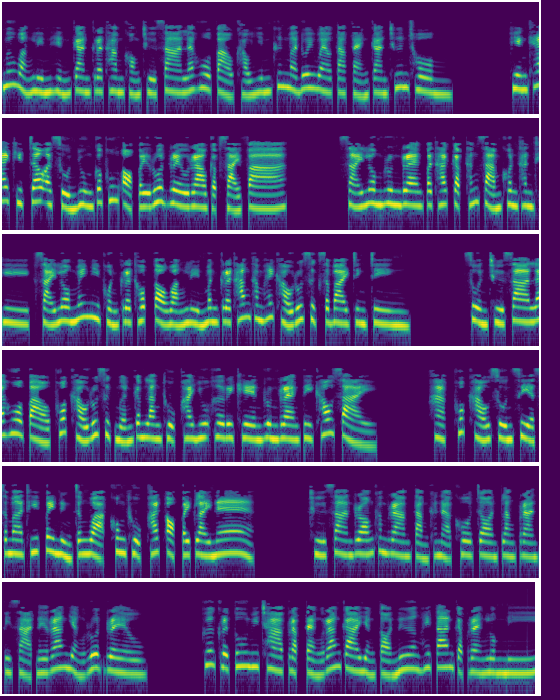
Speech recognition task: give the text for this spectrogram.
เมื่อหวังหลินเห็นการกระทำของฉือซานและหัวเป่าเขายิ้มขึ้นมาด้วยแววตาแฝงการชื่นชม เพียงแค่คิดเจ้าอสูรยุงก็พุ่งออกไปรวดเร็วราวกับสายฟ้า สายลมรุนแรงปะทะกับทั้งสามคนทันที สายลมไม่มีผลกระทบต่อหวังหลินมันกระทั่งทำให้เขารู้สึกสบายจริง ๆ ส่วนฉือซานและหัวเป่า พวกเขารู้สึกเหมือนกำลังถูกพายุเฮอริเคนรุนแรงตีเข้าใส่ หากพวกเขาสูญเสียสมาธิไปหนึ่งจังหวะคงถูกพัดออกไปไกลแน่ ถือซานร้องคำรามต่ำขณะโคจรปลังปราณปีศาจในร่างอย่างรวดเร็ว เพื่อกระตุ้นวิชาปรับแต่งร่างกายอย่างต่อเนื่องให้ต้านกับแรงลมนี้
